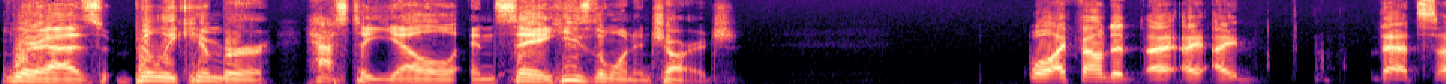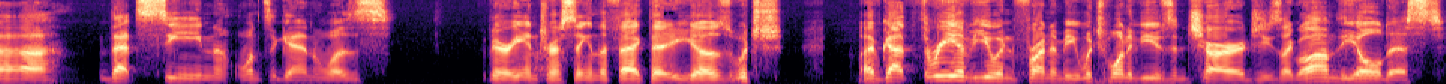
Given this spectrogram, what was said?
whereas billy kimber has to yell and say he's the one in charge well, I found it. I, I, I that uh, that scene once again was very interesting in the fact that he goes, "Which I've got three of you in front of me. Which one of you is in charge?" He's like, "Well, I'm the oldest."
